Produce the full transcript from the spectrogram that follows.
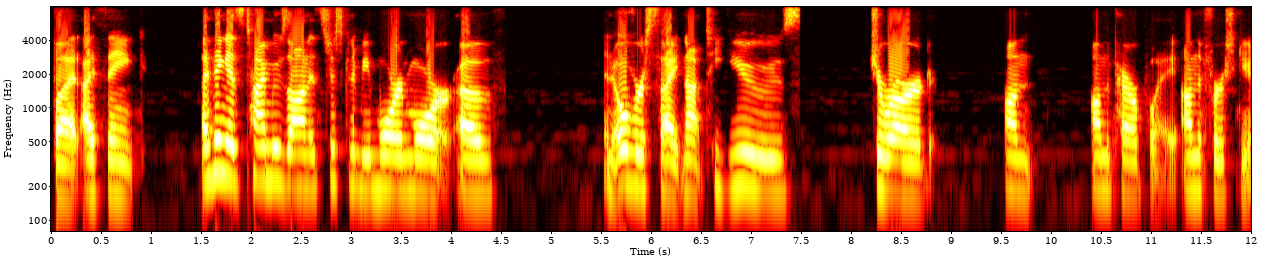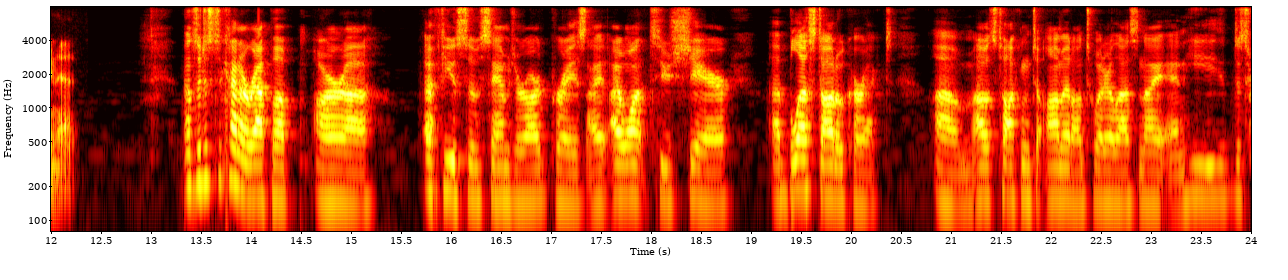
But I think I think as time moves on, it's just going to be more and more of an oversight not to use Girard on on the power play on the first unit. And so, just to kind of wrap up our uh, effusive Sam Girard praise, I, I want to share a blessed autocorrect. Um, I was talking to Ahmed on Twitter last night, and he just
